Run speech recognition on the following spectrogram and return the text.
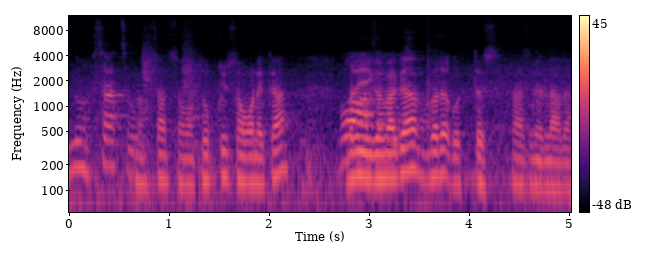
900 сомон. 900 сомон 900 сомон экан Бо бири арзон йигирмага мешавад. бири o'ttiz размерлari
